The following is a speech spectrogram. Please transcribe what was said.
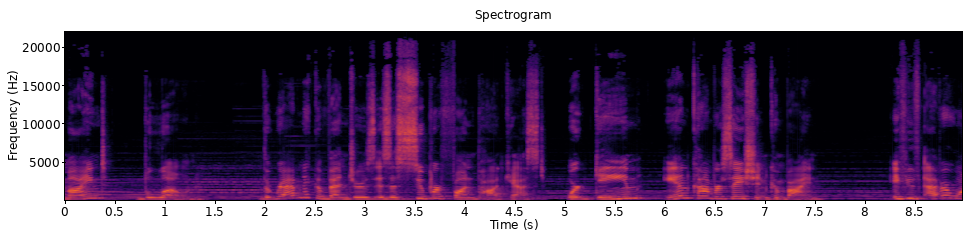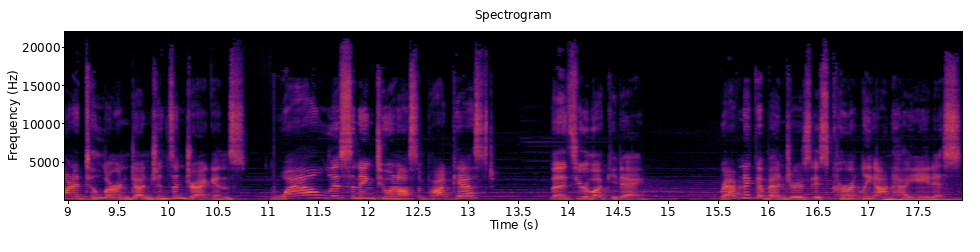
Mind blown. The Ravnik Avengers is a super fun podcast where game and conversation combine. If you've ever wanted to learn Dungeons and Dragons while listening to an awesome podcast, then it's your lucky day. Ravnik Avengers is currently on hiatus,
